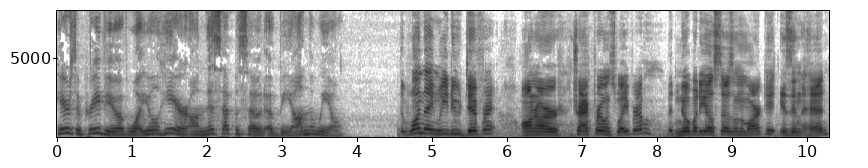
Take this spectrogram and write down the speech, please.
Here's a preview of what you'll hear on this episode of Beyond the Wheel. The one thing we do different on our Track Pro and Sway Pro that nobody else does on the market is in the head.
